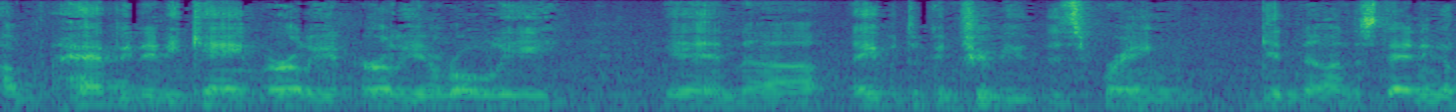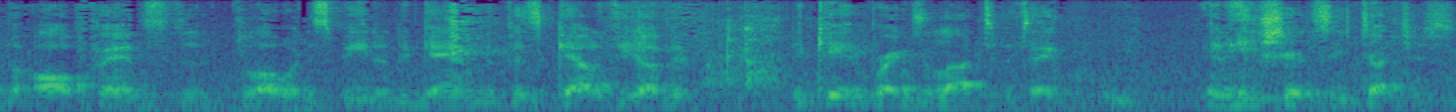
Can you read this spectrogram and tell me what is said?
I'm happy that he came early and early enrollee and uh, able to contribute this spring, getting the understanding of the offense, the flow and the speed of the game, the physicality of it. The kid brings a lot to the table, and he should see touches.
